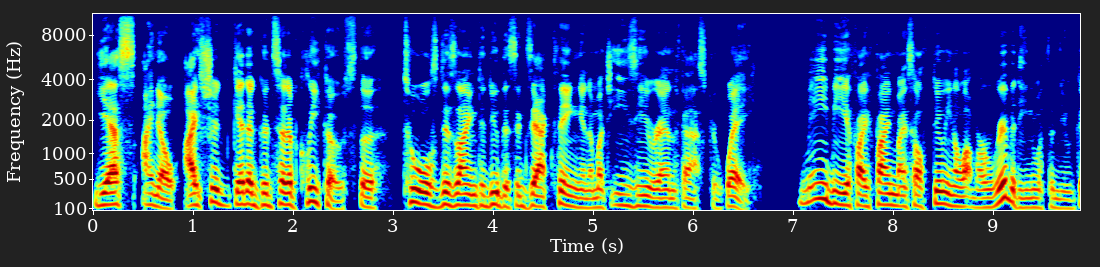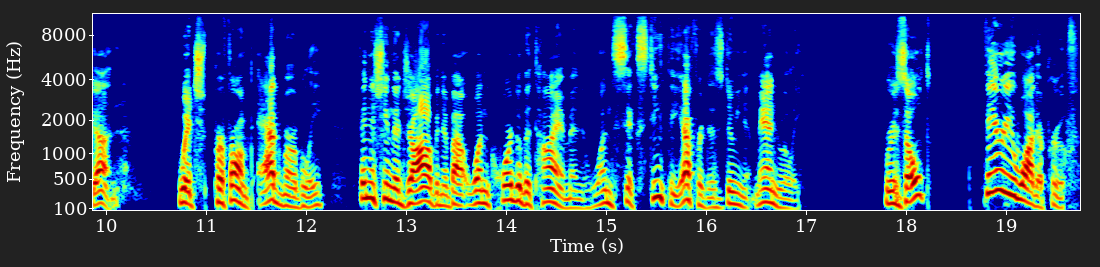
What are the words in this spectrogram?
Yes, I know, I should get a good set of Clecos, the tools designed to do this exact thing in a much easier and faster way. Maybe if I find myself doing a lot more riveting with the new gun. Which performed admirably, finishing the job in about one quarter the time and one sixteenth the effort as doing it manually. Result? Very waterproof.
